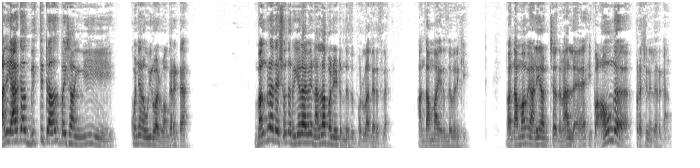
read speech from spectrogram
அதை யாருக்காவது வித்துட்டாவது பைசா வாங்கி கொஞ்ச நாள் உயிர் வாழ்வாங்க கரெக்டா பங்களாதேஷ் வந்து ரியலாகவே நல்லா பண்ணிட்டு இருந்தது பொருளாதாரத்தில் அந்த அம்மா இருந்த வரைக்கும். இப்போ அந்த அம்மாவையும் அழிய ஆரம்பிச்சதுனால இப்போ அவங்க பிரச்சனையில் இருக்காங்க.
